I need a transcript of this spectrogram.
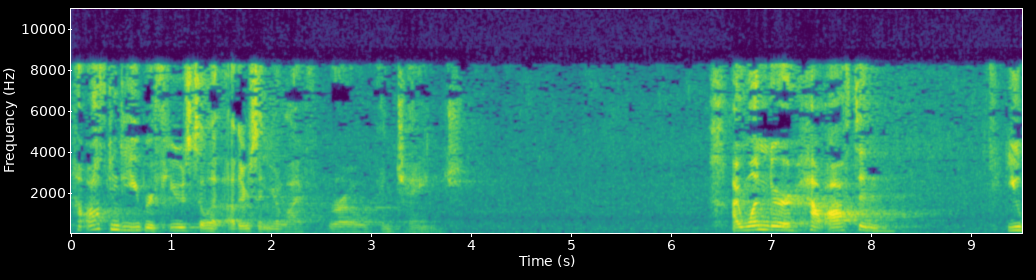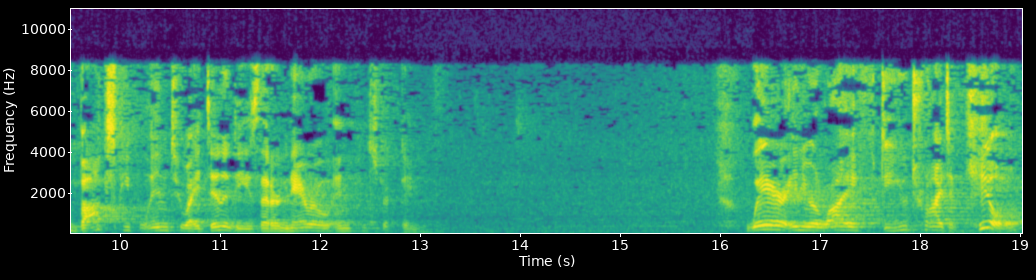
how often do you refuse to let others in your life grow and change? I wonder how often you box people into identities that are narrow and constricting. Where in your life do you try to kill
